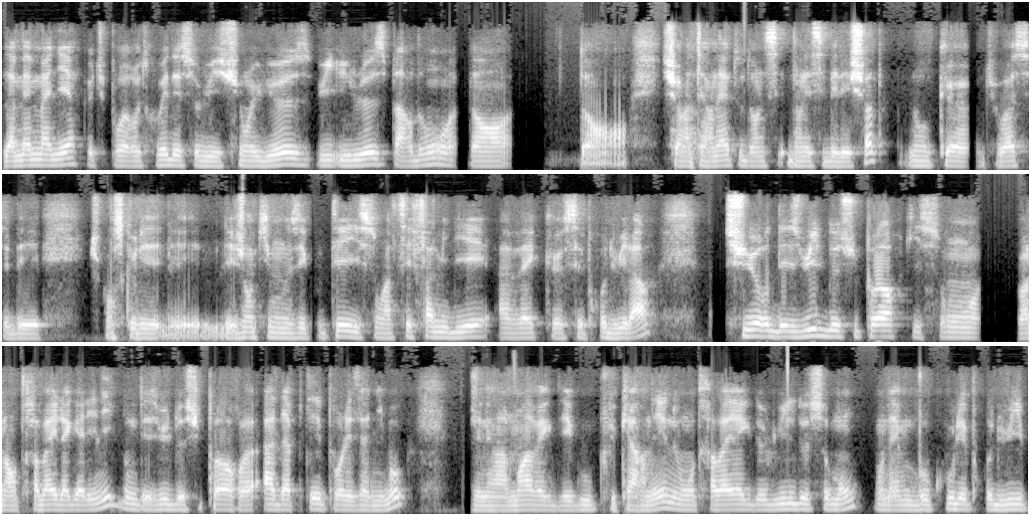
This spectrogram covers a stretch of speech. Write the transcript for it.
De la même manière que tu pourrais retrouver des solutions huileuses, huileuses, pardon, dans, dans, sur internet ou dans, dans les CBD shops. Donc, euh, tu vois, c'est des, je pense que les, les, les, gens qui vont nous écouter, ils sont assez familiers avec euh, ces produits-là. Sur des huiles de support qui sont on travaille la galénique, donc des huiles de support euh, adaptées pour les animaux, généralement avec des goûts plus carnés. Nous, on travaille avec de l'huile de saumon. On aime beaucoup les produits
